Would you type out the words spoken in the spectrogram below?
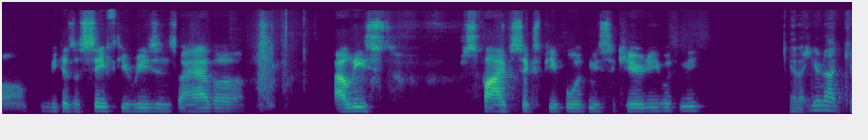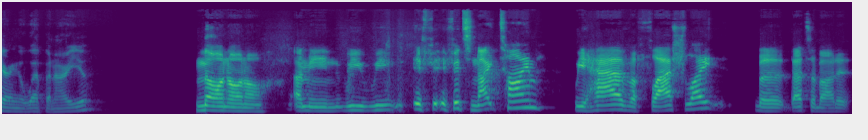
um, because of safety reasons. I have a at least five, six people with me, security with me. And you're not carrying a weapon, are you? No, no, no. I mean, we we if if it's nighttime, we have a flashlight, but that's about it.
